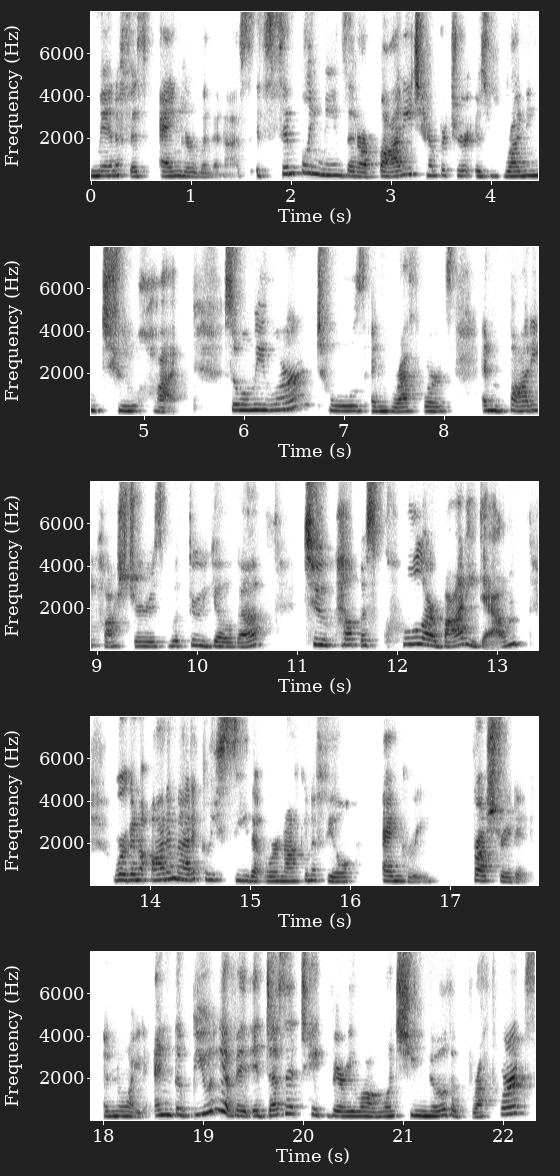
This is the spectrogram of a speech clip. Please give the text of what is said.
manifests anger within us. It simply means that our body temperature is running too hot. So when we learn tools and breath works and body postures with through yoga, to help us cool our body down, we're going to automatically see that we're not going to feel angry, frustrated, annoyed. And the beauty of it, it doesn't take very long. Once you know the breath works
